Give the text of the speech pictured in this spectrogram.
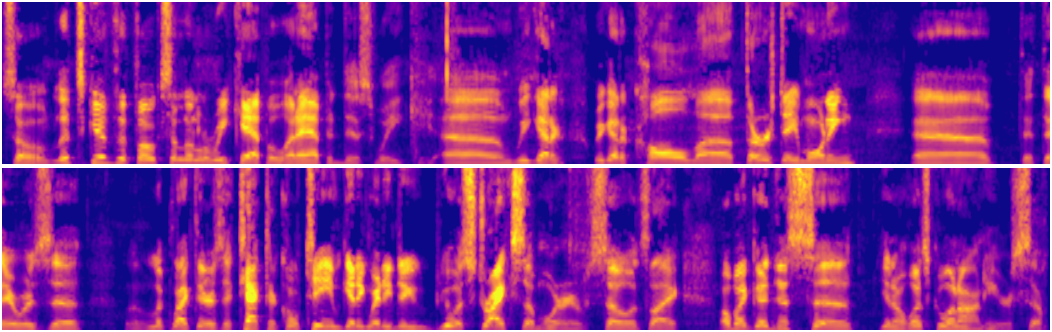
So let's give the folks a little recap of what happened this week. Uh, we got a we got a call uh, Thursday morning uh, that there was a, look like there's a tactical team getting ready to do a strike somewhere. So it's like, oh my goodness, uh, you know what's going on here. So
